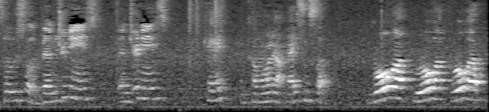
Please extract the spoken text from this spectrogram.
Slowly, slowly. Bend your knees. Bend your knees. Okay? And come on out. Nice and slow. Roll up, roll up, roll up.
